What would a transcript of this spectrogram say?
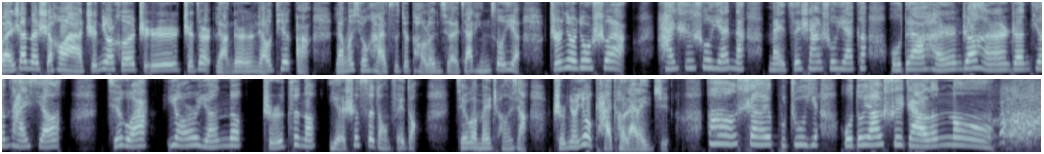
晚上的时候啊，侄女儿和侄侄子两个人聊天啊，两个熊孩子就讨论起了家庭作业。侄女儿就说啊，还是数学难，每次上数学课我都要很认真、很认真听才行。结果啊，幼儿园的侄子呢也是似懂非懂。结果没成想，侄女又开口来了一句：“啊，稍微不注意，我都要睡着了呢。”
